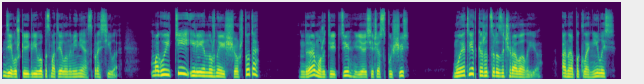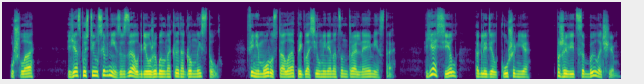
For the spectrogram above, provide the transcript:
Девушка игриво посмотрела на меня, спросила. «Могу идти или нужно еще что-то?» «Да, можете идти, я сейчас спущусь». Мой ответ, кажется, разочаровал ее. Она поклонилась, ушла. Я спустился вниз, в зал, где уже был накрыт огромный стол. Фенемор у стола пригласил меня на центральное место. Я сел, оглядел кушанье. Поживиться было чем.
